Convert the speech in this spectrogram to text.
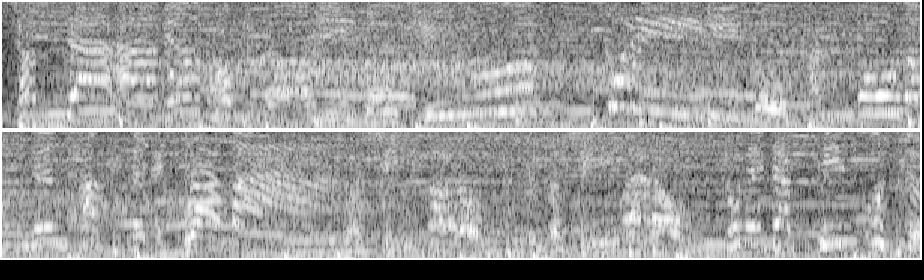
쳤다 하면 홈런이고 슛 골이고 각본 없는 한편의 드라마 그것이 바로 그것이 바로 손에 잡힌 우승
